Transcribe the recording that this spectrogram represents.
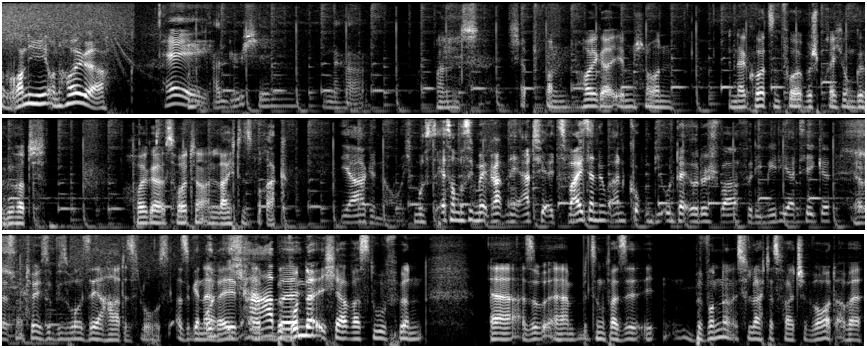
Ronny und Holger. Hey, Hallöchen. Na, Und ich habe von Holger eben schon in der kurzen Vorbesprechung gehört, Holger ist heute ein leichtes Wrack. Ja genau. Ich muss, erstmal muss ich mir gerade eine RTL 2 Sendung angucken, die unterirdisch war für die Mediatheke. Ja, das ist natürlich sowieso sehr hartes Los. Also generell ich äh, habe- bewundere ich ja, was du für ein, äh, also äh, beziehungsweise äh, bewundern ist vielleicht das falsche Wort, aber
